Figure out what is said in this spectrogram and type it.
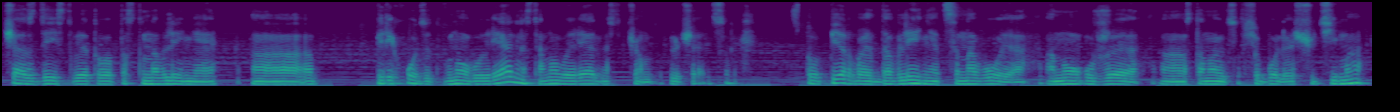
Час действия этого постановления а, переходит в новую реальность, а новая реальность в чем заключается? Что первое давление ценовое, оно уже э, становится все более ощутимо.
